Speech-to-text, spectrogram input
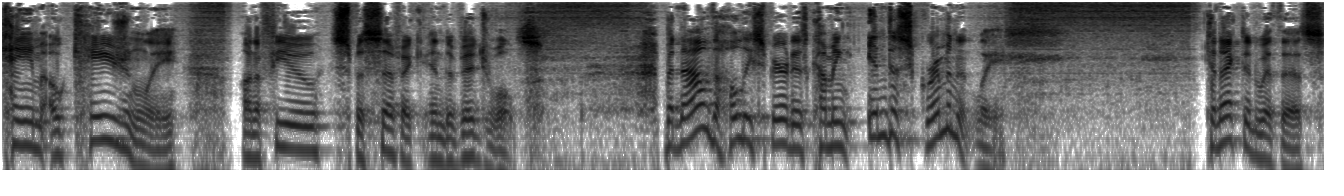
came occasionally on a few specific individuals. But now the Holy Spirit is coming indiscriminately. Connected with this,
